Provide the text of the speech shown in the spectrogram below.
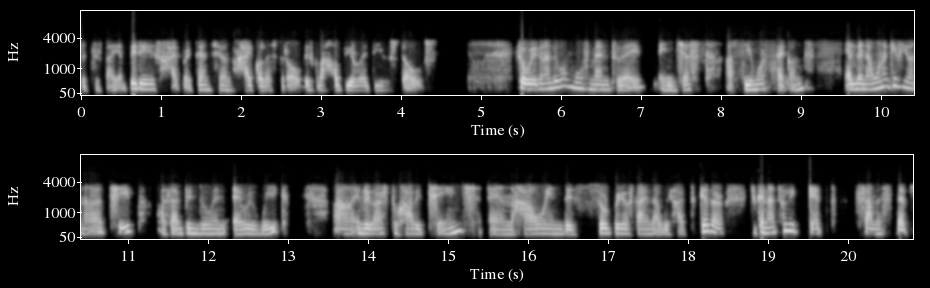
such as diabetes, hypertension, high cholesterol. It's going to help you reduce those. So we're going to do a movement today in just a few more seconds. And then I want to give you another tip, as I've been doing every week, uh, in regards to habit change and how in this short period of time that we had together, you can actually get some steps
